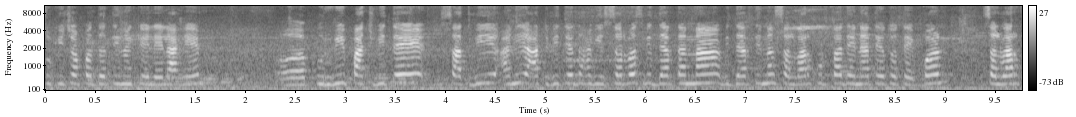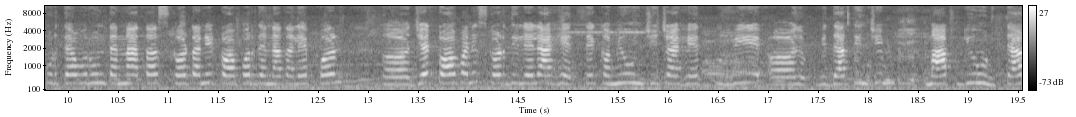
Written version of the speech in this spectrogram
चुकीच्या पद्धतीनं केलेलं आहे. पूर्वी पाचवी ते सातवी आणि आठवी ते दहावी सर्वच विद्यार्थ्यांना विद्यार्थ्यांना सलवार कुर्ता देण्यात येत होते. पण सलवार कुर्त्यावरून त्यांना आता स्कर्ट आणि टॉपवर देण्यात आले. पण जे टॉप आणि स्कर्ट दिलेले आहेत ते कमी उंचीचे आहेत. पूर्वी विद्यार्थ्यांची माप घेऊन त्या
